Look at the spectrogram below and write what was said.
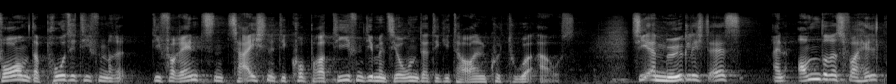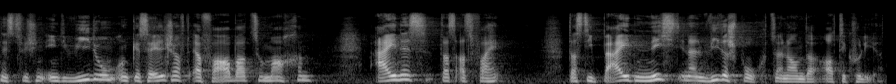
Form der positiven Differenzen zeichnet die kooperativen Dimensionen der digitalen Kultur aus. Sie ermöglicht es, ein anderes Verhältnis zwischen Individuum und Gesellschaft erfahrbar zu machen, eines, das als dass die beiden nicht in einem Widerspruch zueinander artikuliert.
